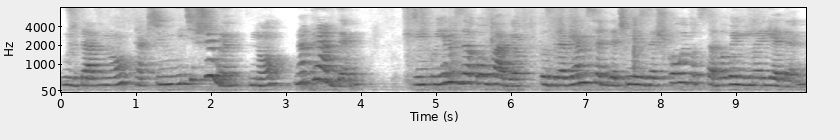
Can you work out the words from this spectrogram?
Już dawno tak się nie cieszyłem. No, naprawdę. Dziękujemy za uwagę. Pozdrawiamy serdecznie ze szkoły podstawowej numer 1.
